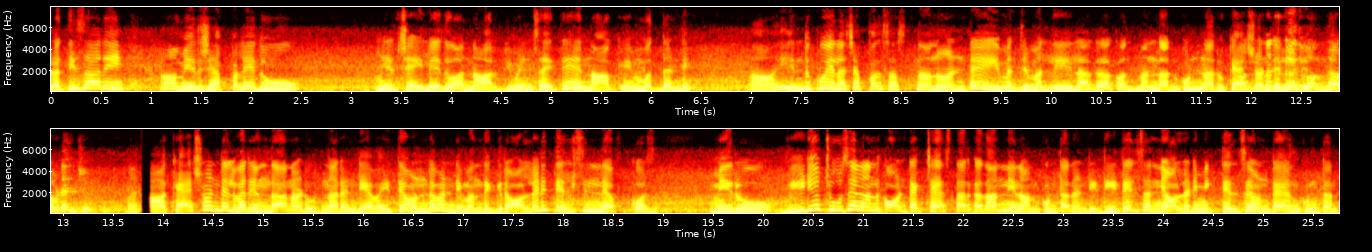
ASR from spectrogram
ప్రతిసారి మీరు చెప్పలేదు మీరు చేయలేదు అన్న ఆర్గ్యుమెంట్స్ అయితే నాకేం వద్దండి. ఎందుకు ఇలా చెప్పాల్సి వస్తున్నాను అంటే ఈ మధ్య మళ్ళీ ఇలాగా కొంతమంది అనుకుంటున్నారు క్యాష్ ఆన్ డెలివరీ ఉందా? క్యాష్ ఆన్ డెలివరీ ఉందా అని అడుగుతున్నారండి. అవైతే ఉండవండి మన దగ్గర ఆల్రెడీ తెలిసింది. అఫ్ కోర్స్ మీరు వీడియో చూసే నన్ను కాంటాక్ట్ చేస్తారు కదా అని నేను అనుకుంటానండి. డీటెయిల్స్ అన్నీ ఆల్రెడీ మీకు తెలిసే ఉంటాయి అనుకుంటాను.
